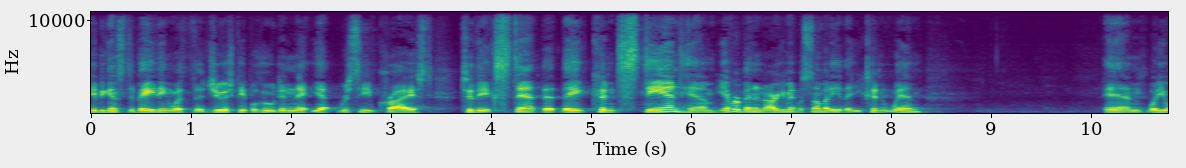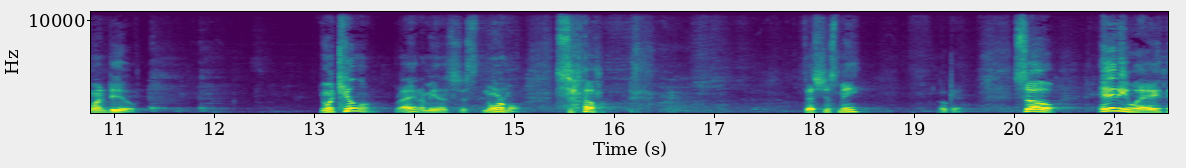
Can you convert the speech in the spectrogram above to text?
He begins debating with the Jewish people who didn't yet receive Christ to the extent that they couldn't stand him. You ever been in an argument with somebody that you couldn't win? And what do you want to do? You want to kill him, right? I mean, that's just normal. So, that's just me? Okay. So, anyway,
